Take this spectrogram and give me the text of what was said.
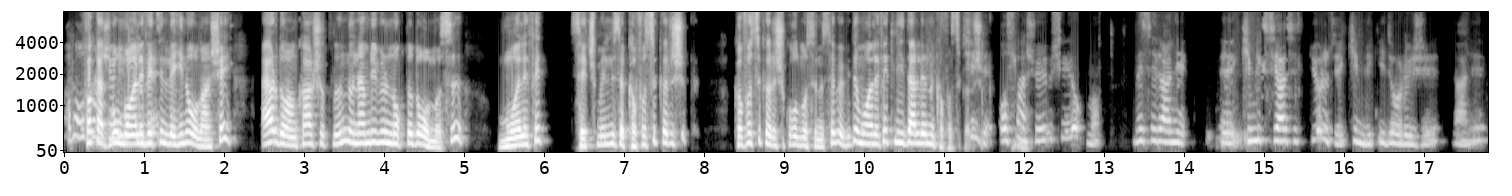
Ama Fakat bu muhalefetin lehine olan şey Erdoğan karşıtlığının önemli bir noktada olması. Muhalefet seçmenin ise kafası karışık. Kafası karışık olmasının sebebi de muhalefet liderlerinin kafası karışık. Şimdi Osman şöyle bir şey yok mu? Mesela hani e, kimlik siyaset diyoruz ya kimlik, ideoloji yani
